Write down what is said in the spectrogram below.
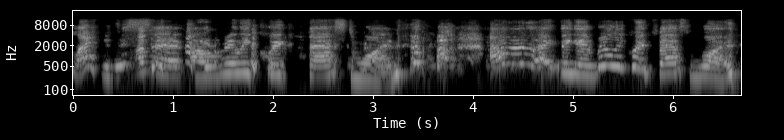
Laughing. I said a really quick, fast one. I was like thinking, really quick, fast one.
